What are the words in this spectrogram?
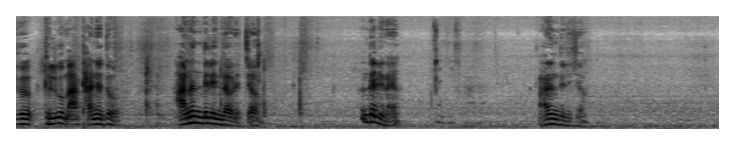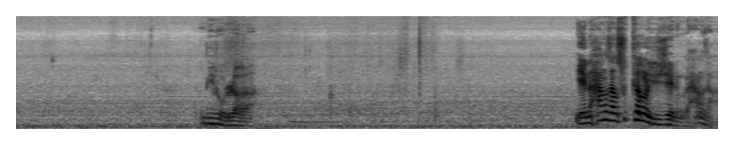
이거 들고 막 다녀도 안 흔들린다 그랬죠. 흔들리나요? 안 흔들리죠. 위로 올라가. 얘는 항상 수평을 유지하는 거야, 항상.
